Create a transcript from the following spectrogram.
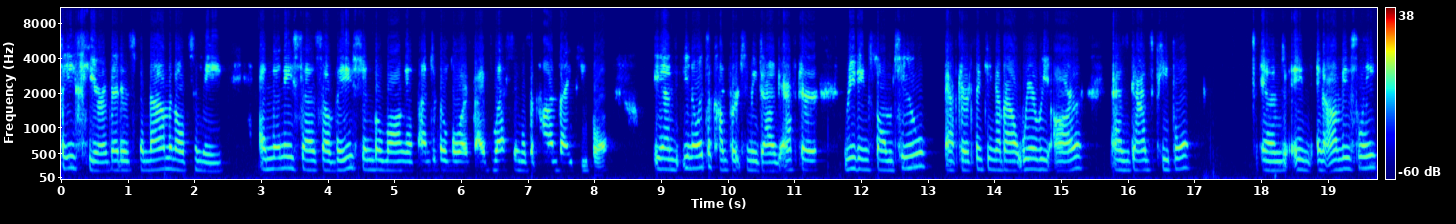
faith here that is phenomenal to me. And then he says, Salvation belongeth unto the Lord, thy blessing is upon thy people. And, you know, it's a comfort to me, Doug, after reading Psalm 2, after thinking about where we are as God's people. And, and, and obviously,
